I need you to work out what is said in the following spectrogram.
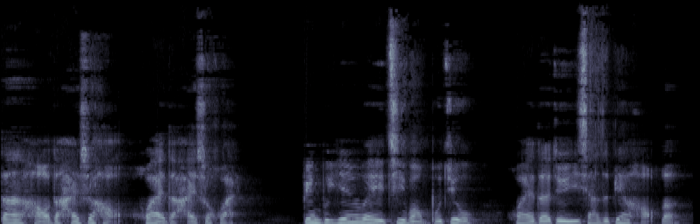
但好的还是好，坏的还是坏，并不因为既往不咎，坏的就一下子变好了。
